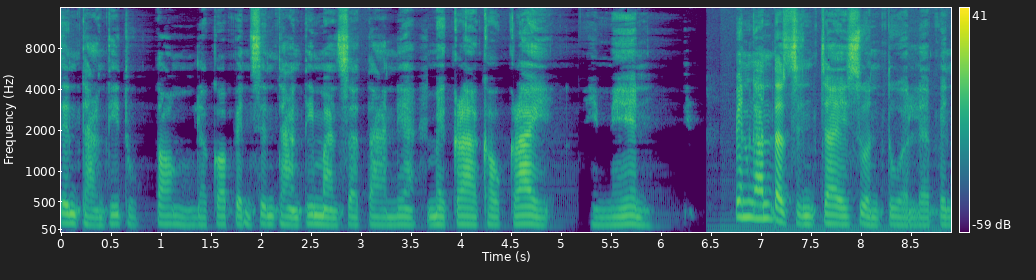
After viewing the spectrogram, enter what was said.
เส้นทางที่ถูกต้อง แล้วก็เป็นเส้นทางที่มารซาตานเนี่ยไม่กล้าเข้าใกล้ อเมน เป็นการตัดสินใจส่วนตัวและเป็น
